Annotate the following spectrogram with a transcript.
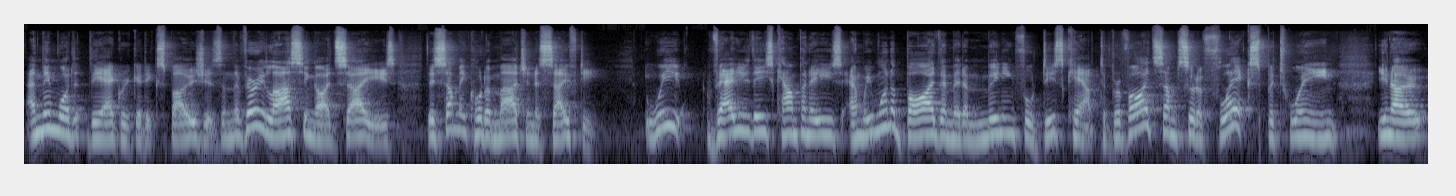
and then what the aggregate exposures. And the very last thing I'd say is there's something called a margin of safety. We value these companies and we want to buy them at a meaningful discount to provide some sort of flex between, you know,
